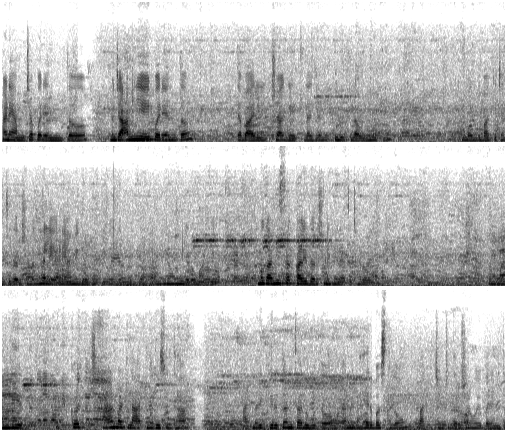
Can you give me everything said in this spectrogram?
आणि आमच्यापर्यंत म्हणजे आम्ही येईपर्यंत त्या बारीच्या गेटला जी आहे कुलूप लावली होती. मग बाकीच्यांचे दर्शन झाले आणि आम्ही दोघं तिघं जण आम्ही राहून गेलो मागे. मग आम्ही सकाळी दर्शन घेण्याचं ठरवलं. मंदिर इतकं छान वाटलं आतमध्ये सुद्धा. आतमध्ये कीर्तन चालू होतं. मग आम्ही बाहेर बसलो बाकीच्यांचे दर्शन होईपर्यंत.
